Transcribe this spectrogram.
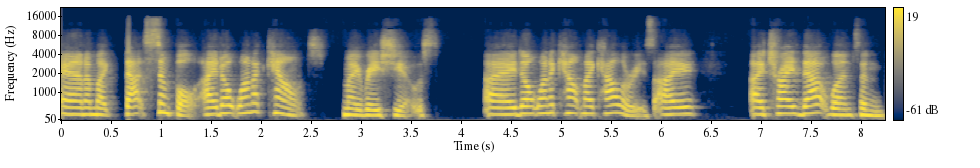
And I'm like, that's simple. I don't want to count my ratios. I don't want to count my calories. I I tried that once and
